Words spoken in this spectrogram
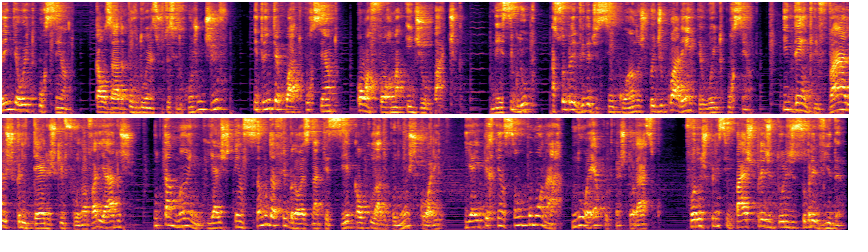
38% causada por doenças do tecido conjuntivo e 34% com a forma idiopática. Nesse grupo, a sobrevida de 5 anos foi de 48%. E dentre vários critérios que foram avaliados, o tamanho e a extensão da fibrose na TC calculado por um score e a hipertensão pulmonar no eco transtorácico foram os principais preditores de sobrevida.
